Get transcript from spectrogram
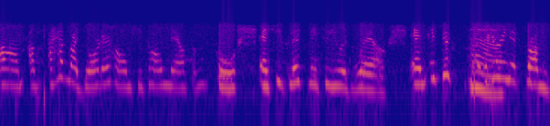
um, um, I have my daughter home. She's home now from school, and she's listening to you as well. And it's just Mm. hearing it from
